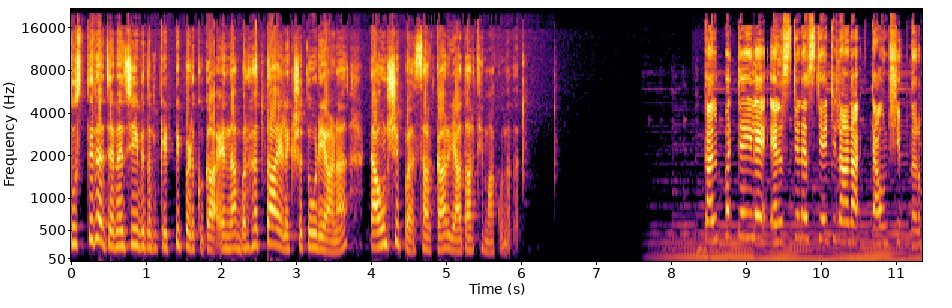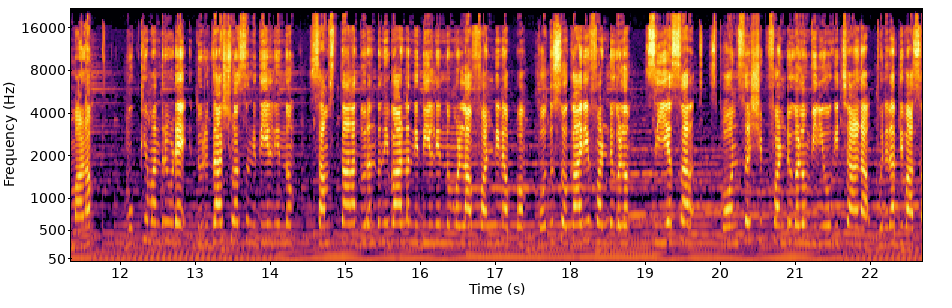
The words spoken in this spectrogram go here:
സുസ്ഥിര ജനജീവിതം കെട്ടിപ്പടുക്കുക എന്ന ബൃഹത്തായ ലക്ഷ്യത്തോടെയാണ് ടൗൺഷിപ്പ് സർക്കാർ യാഥാർത്ഥ്യമാക്കുന്നത്. കൽപ്പറ്റയിലെ എൽസ്റ്റൺ എസ്റ്റേറ്റിലാണ് ടൗൺഷിപ്പ് നിർമ്മാണം. മുഖ്യമന്ത്രിയുടെ ദുരിതാശ്വാസ നിധിയിൽ നിന്നും സംസ്ഥാന ദുരന്ത നിവാരണ നിധിയിൽ നിന്നുമുള്ള ഫണ്ടിനൊപ്പം പൊതു സ്വകാര്യ ഫണ്ടുകളും സി എസ് ആർ സ്പോൺസർഷിപ്പ് ഫണ്ടുകളും വിനിയോഗിച്ചാണ് പുനരധിവാസ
